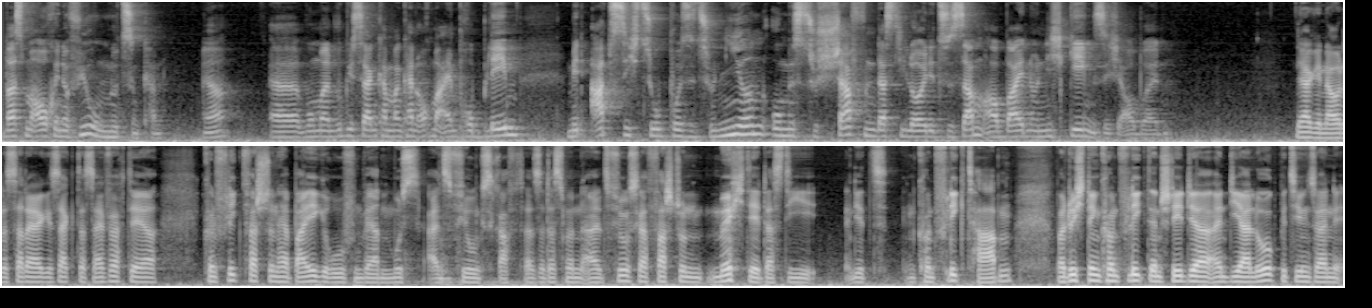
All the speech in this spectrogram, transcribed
was man auch in der Führung nutzen kann. Ja? Äh, wo man wirklich sagen kann, man kann auch mal ein Problem mit Absicht so positionieren, um es zu schaffen, dass die Leute zusammenarbeiten und nicht gegen sich arbeiten. Ja, genau, das hat er ja gesagt, dass einfach der Konflikt fast schon herbeigerufen werden muss als Führungskraft. Also, dass man als Führungskraft fast schon möchte, dass die jetzt einen Konflikt haben, weil durch den Konflikt entsteht ja ein Dialog beziehungsweise,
